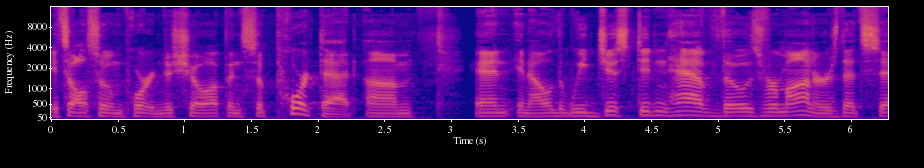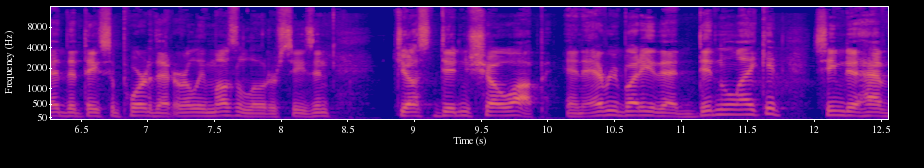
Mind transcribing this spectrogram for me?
it's also important to show up and support that. Um, and you know, we just didn't have those Vermonters that said that they supported that early muzzleloader season just didn't show up. And everybody that didn't like it seemed to have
